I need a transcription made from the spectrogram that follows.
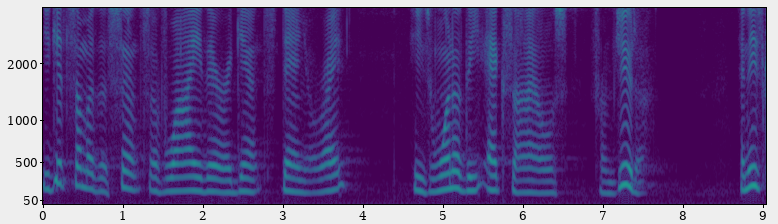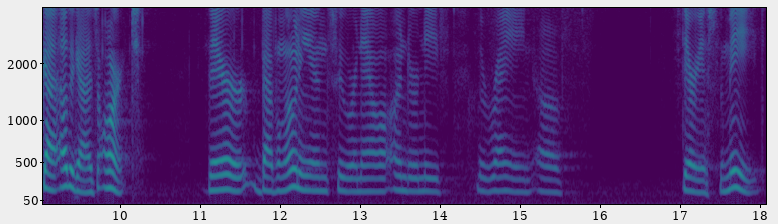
You get some of the sense of why they're against Daniel, right? He's one of the exiles from Judah. And these guy, other guys aren't. They're Babylonians who are now underneath the reign of Darius the Mede.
